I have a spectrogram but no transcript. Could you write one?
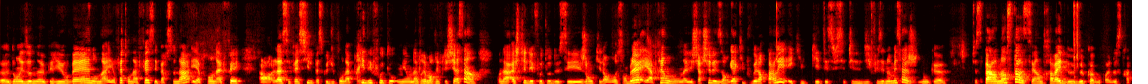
dans les zones périurbaines, on a et en fait on a fait ces personas et après on a fait. Alors là c'est facile parce que du coup on a pris des photos, mais on a vraiment réfléchi à ça. Hein. On a acheté des photos de ces gens qui leur ressemblaient et après on, allait chercher les orgas qui pouvaient leur parler et qui, étaient susceptibles de diffuser nos messages. Donc c'est pas un instinct, c'est un travail de, de com quoi, de strat.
